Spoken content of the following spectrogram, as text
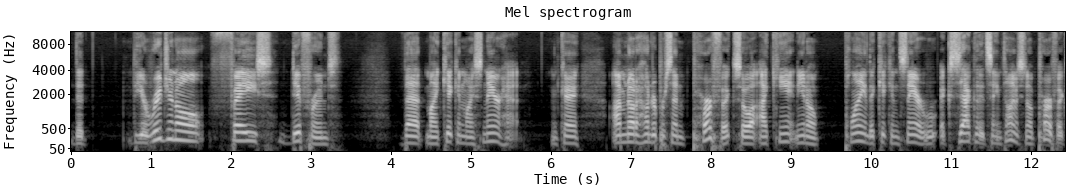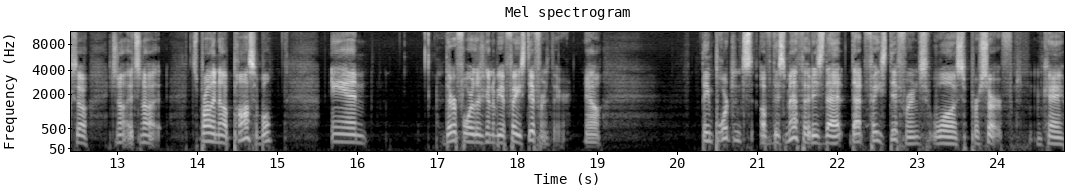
the the original phase difference that my kick and my snare had. Okay, I'm not 100% perfect, so I can't, you know, playing the kick and snare exactly at the same time. It's not perfect, so it's not it's not it's probably not possible, and therefore there's going to be a phase difference there. Now the importance of this method is that that phase difference was preserved. Okay,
